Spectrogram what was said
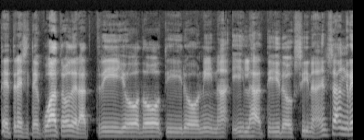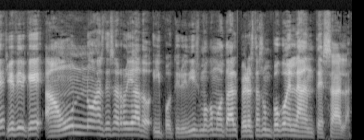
T3 y T4 de la triodotironina y la tiroxina en sangre, quiere decir que aún no has desarrollado hipotiroidismo como tal, pero estás un poco en la antesala.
